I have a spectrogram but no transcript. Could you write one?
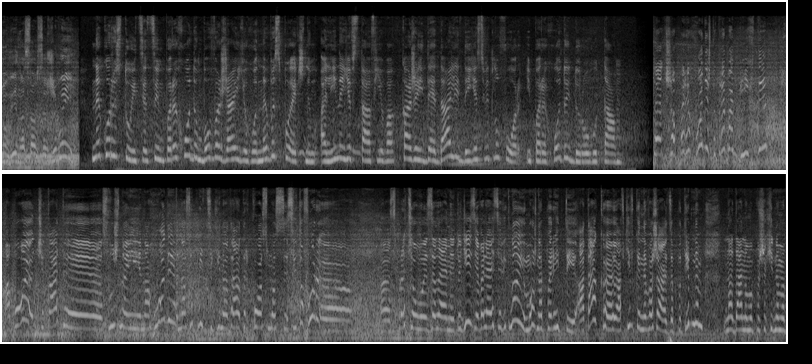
ну, він залишився живий. Не користується цим переходом, бо вважає його небезпечним. Аліна Євстаф'єва каже, йде далі, де є світлофор, і переходить дорогу там. Якщо переходиш, то треба бігти або чекати слушної нагоди. На зупинці кінотеатр Космос світофор е, е, спрацьовує зелений. Тоді з'являється вікно і можна перейти. А так е, автівки не вважають за потрібним на даному пішохідному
